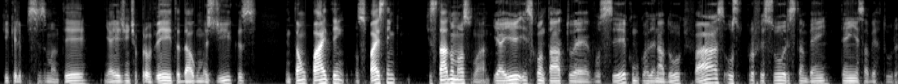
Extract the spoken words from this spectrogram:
o que, que ele precisa manter. E aí a gente aproveita, dá algumas dicas. Então o pai tem, os pais têm que está do nosso lado. E aí esse contato é você, como coordenador, que faz, ou os professores também têm essa abertura?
